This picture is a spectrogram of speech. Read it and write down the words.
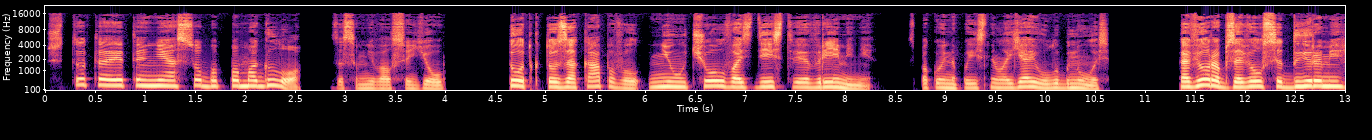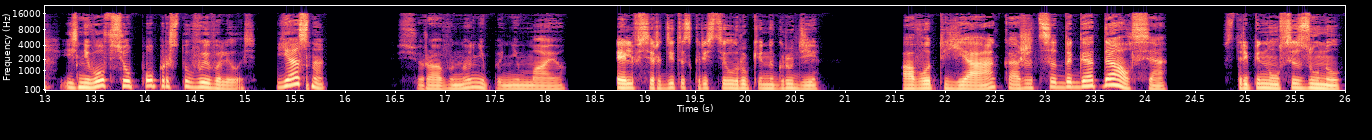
Что-то это не особо помогло, засомневался Йоу. Тот, кто закапывал, не учел воздействия времени, спокойно пояснила я и улыбнулась. Ковер обзавелся дырами, из него все попросту вывалилось. Ясно? Все равно не понимаю. Эльф сердито скрестил руки на груди. «А вот я, кажется, догадался», — встрепенулся Зунул.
